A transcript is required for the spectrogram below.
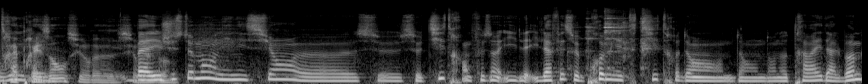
très oui, présent sur le. Sur Bah, l'album. justement, en initiant euh, ce, ce titre, en faisant, il, il a fait ce premier titre dans, dans, dans notre travail d'album,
